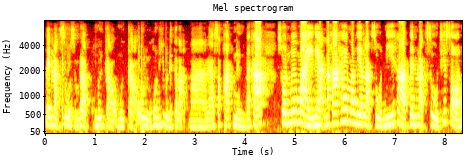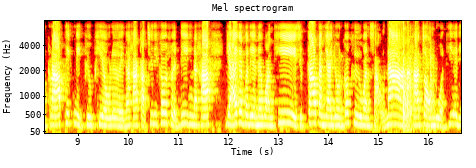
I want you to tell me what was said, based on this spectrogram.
เป็นหลักสูตรสำหรับมือเก่ามือเก่า หรือคนที่อยู่ในตลาดมาแล้วสักพักหนึ่งนะคะ ส่วนมือใหม่เนี่ยนะคะให้มาเรียนหลักสูตรนี้ค่ะ เป็นหลักสูตรที่สอนกราฟเทคนิคเพียวๆเลยนะคะ กับ Technical Trading นะคะ ย้ายกันไปเรียนในวันที่ 19 กันยายนก็คือวันเสาร์หน้านะคะ จองด่วนที่ ID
